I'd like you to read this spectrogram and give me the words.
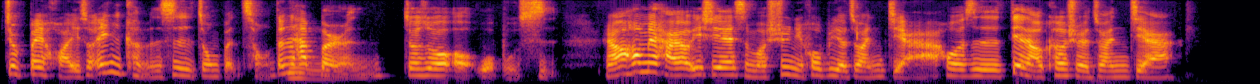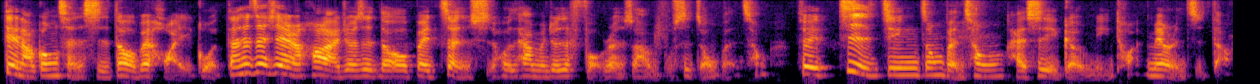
就被怀疑说，哎、欸，你可能是中本聪。但是他本人就说，哦，我不是。然后后面还有一些什么虚拟货币的专家，或者是电脑科学专家。电脑工程师都有被怀疑过，但是这些人后来就是都被证实，或者他们就是否认说他们不是中本聪，所以至今中本聪还是一个谜团，没有人知道。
